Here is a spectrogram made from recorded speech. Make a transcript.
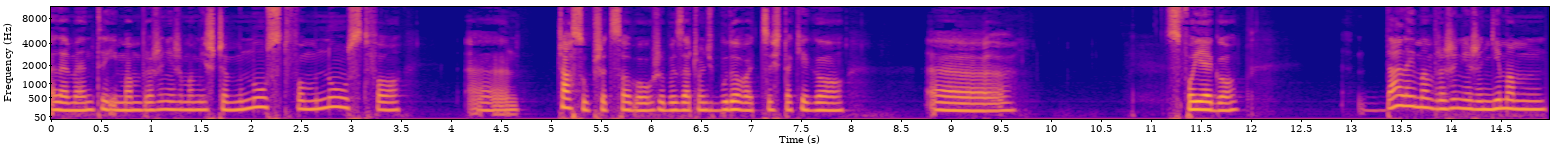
elementy i mam wrażenie, że mam jeszcze mnóstwo, mnóstwo e, czasu przed sobą, żeby zacząć budować coś takiego swojego. Dalej mam wrażenie, że nie mam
